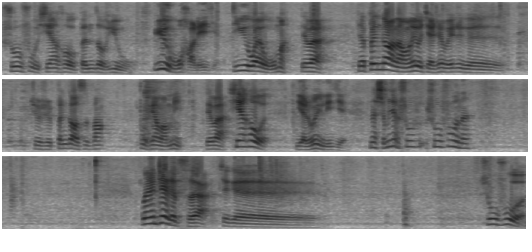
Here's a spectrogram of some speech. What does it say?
叔父先后奔奏御武，御武好理解，地狱外无嘛，对吧？这奔告呢，我们又解释为这个就是奔告四方，不宣亡命，对吧？先后也容易理解。那什么叫叔叔父呢？关于这个词啊，这个叔父。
